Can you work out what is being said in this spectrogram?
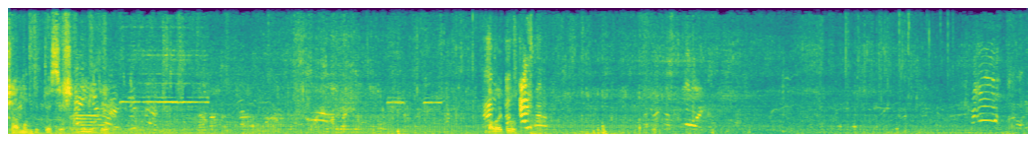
শামুক দেখতেছে বাবা একটু সেটা ধর। রাখো আমার এটা যে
